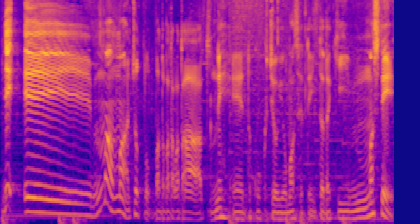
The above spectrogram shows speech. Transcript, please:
で、えーまあまあ、ちょっとバタバタバターっとね、えー、と告知を読ませていただきまして、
